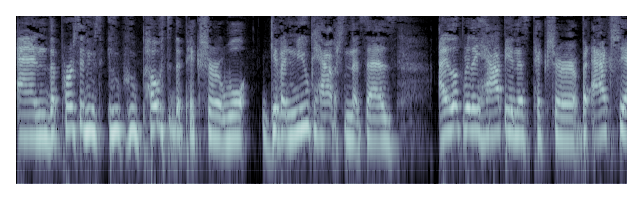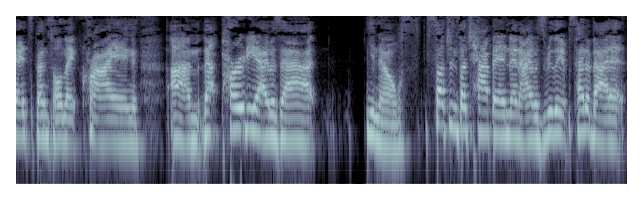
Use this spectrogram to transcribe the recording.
And the person who, who posted the picture will give a new caption that says, I look really happy in this picture, but actually I'd spent all night crying. Um, that party I was at, you know, such and such happened and I was really upset about it,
